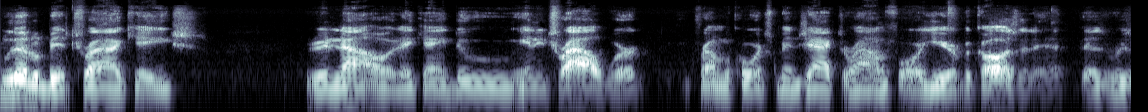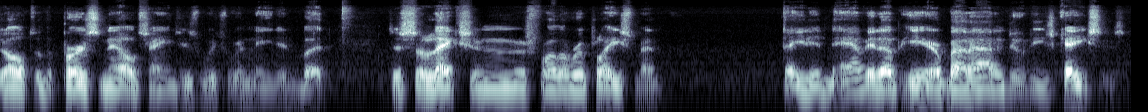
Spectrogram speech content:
little bit try a case. Now they can't do any trial work. Criminal court's been jacked around for a year because of that, as a result of the personnel changes which were needed. But the selections for the replacement. They didn't have it up here about how to do these cases.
